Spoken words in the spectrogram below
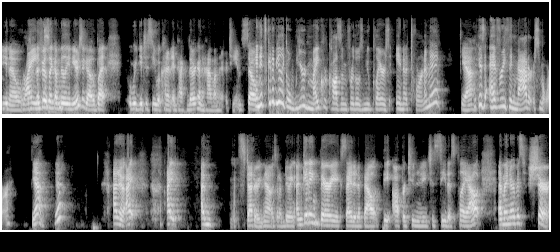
you know Right. that feels like a million years ago, but we get to see what kind of impact they're going to have on their team. So And it's going to be like a weird microcosm for those new players in a tournament yeah, because everything matters more. yeah, yeah. I don't know. I, I, I'm stuttering now is what I'm doing. I'm getting very excited about the opportunity to see this play out. Am I nervous? Sure,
